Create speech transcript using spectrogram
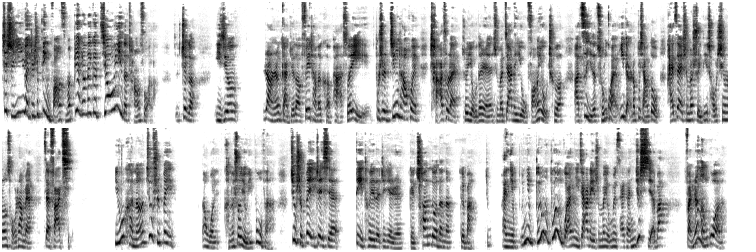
这是医院，这是病房，怎么变成了一个交易的场所了？这个已经。让人感觉到非常的可怕，所以不是经常会查出来说，有的人什么家里有房有车啊，自己的存款一点都不想动，还在什么水滴筹、轻松筹上面在发起，有可能就是被，那我可能说有一部分啊，就是被这些地推的这些人给撺掇的呢，对吧？就哎，你不你不用不用管你家里什么有没有财产，你就写吧，反正能过的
